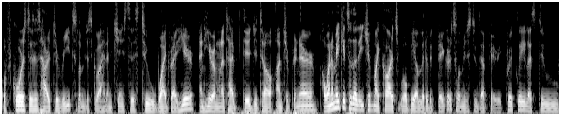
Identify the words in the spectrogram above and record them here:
Of course, this is hard to read. So let me just go ahead and change this to white right here. And here I'm going to type digital entrepreneur. I want to make it so that each of my cards will be a little bit bigger. So let me just do that very quickly. Let's do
